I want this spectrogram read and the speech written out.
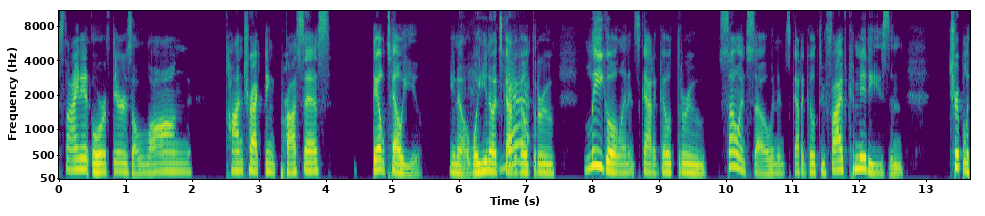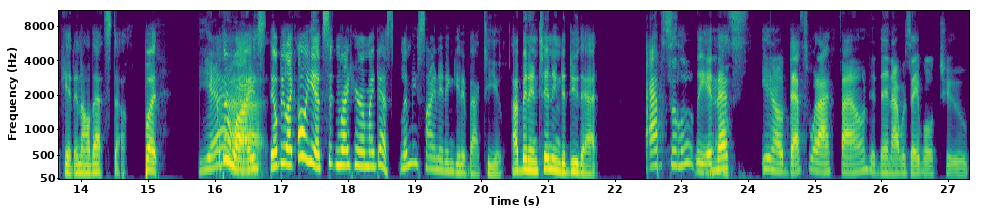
sign it, or if there's a long contracting process, they'll tell you, you know, well, you know, it's got to yeah. go through legal and it's got to go through so and so and it's got to go through five committees and triplicate and all that stuff. But yeah. Otherwise, they'll be like, "Oh yeah, it's sitting right here on my desk. Let me sign it and get it back to you." I've been intending to do that. Absolutely. Yeah. And that's, you know, that's what I found and then I was able to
